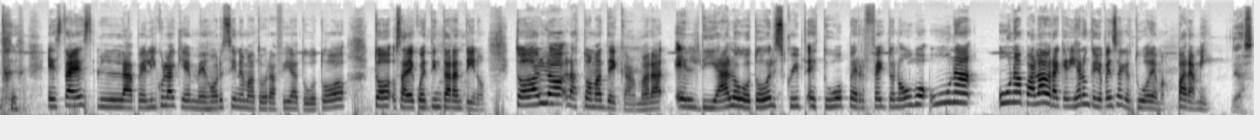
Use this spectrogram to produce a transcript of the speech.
esta es la película que mejor cinematografía tuvo. Todo, todo, o sea, de Quentin Tarantino. Todas lo- las tomas de cámara, el diálogo, todo el script estuvo perfecto. No hubo una, una palabra que dijeron que yo pensé que estuvo de más. Para mí. Yes.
